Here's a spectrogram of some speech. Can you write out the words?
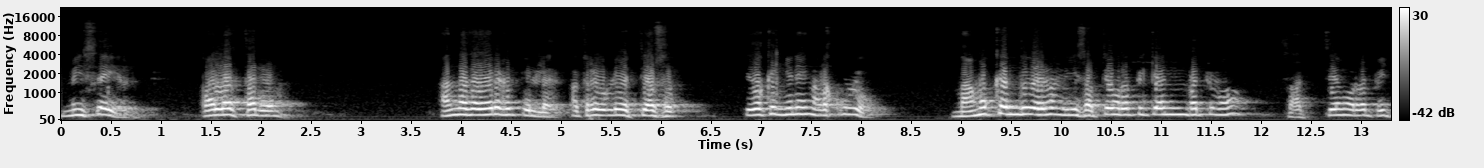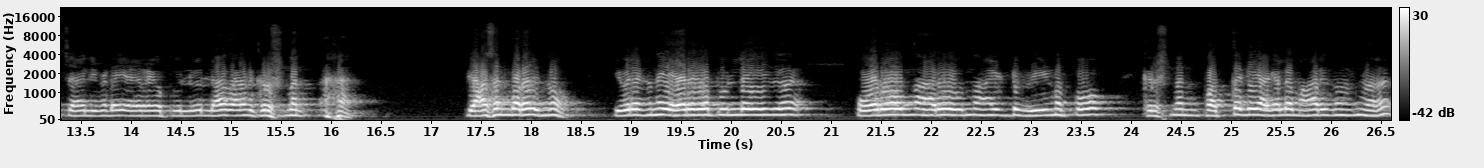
മിസൈൽ പലതരം. അന്നത് ഏറകപ്പുല്ല് അത്രയേ ഉള്ളൂ വ്യത്യാസം. ഇതൊക്കെ ഇങ്ങനെ നടക്കുള്ളൂ. നമുക്കെന്ത് വേണം? ഈ സത്യം ഉറപ്പിക്കാൻ പറ്റുമോ? സത്യം ഉറപ്പിച്ചാൽ ഇവിടെ ഏറകപ്പുല്ലില്ലാതാണ് കൃഷ്ണൻ. വ്യാസൻ പറയുന്നു ഇവരെങ്ങനെ ഏരകപ്പുല്ല് ഓരോന്ന് ഓരോന്നായിട്ട് വീണപ്പോൾ കൃഷ്ണൻ പത്തടി അകലെ മാറി നിന്ന്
